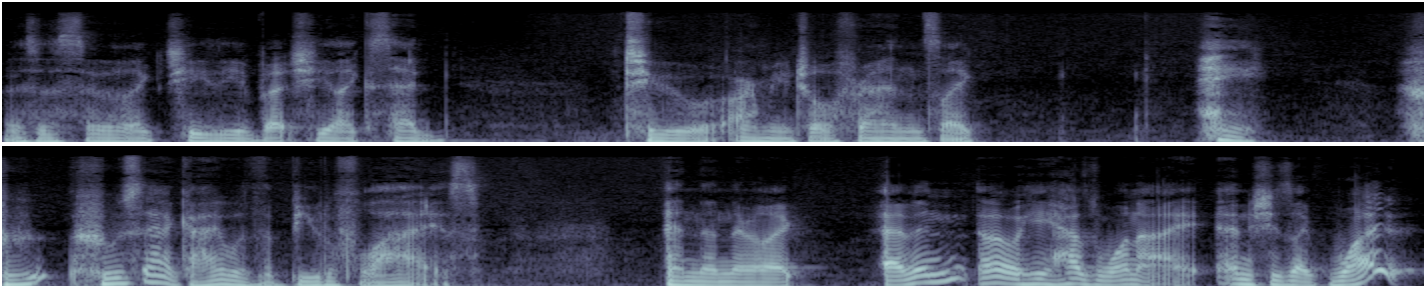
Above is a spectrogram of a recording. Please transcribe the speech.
this is so like cheesy, but she like said to our mutual friends like, "Hey, who who's that guy with the beautiful eyes?" And then they're like, "Evan? Oh, he has one eye." And she's like, "What?"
